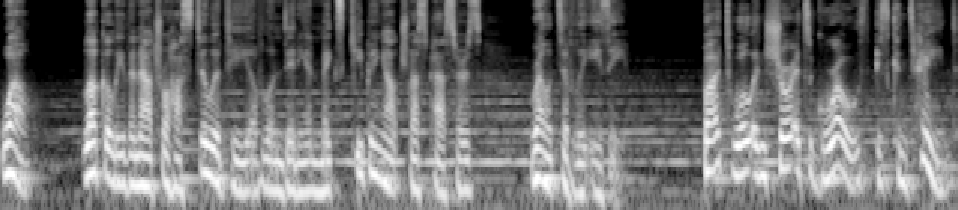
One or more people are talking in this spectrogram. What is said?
Well, luckily the natural hostility of Londinion makes keeping out trespassers relatively easy. But we'll ensure its growth is contained,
